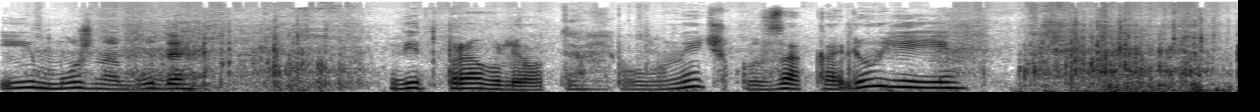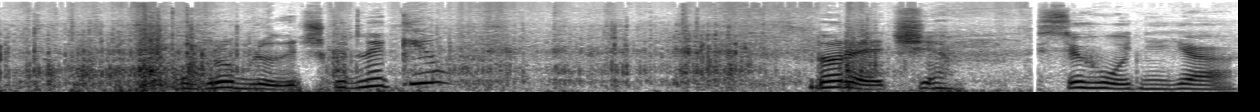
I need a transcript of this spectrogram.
і можна буде відправляти полуничку, закалю її, оброблю від шкідників. До речі, сьогодні я,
